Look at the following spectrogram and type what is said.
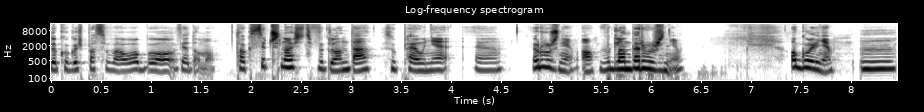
do kogoś pasowało, bo wiadomo, toksyczność wygląda zupełnie różnie. O, wygląda różnie. Ogólnie, mm,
